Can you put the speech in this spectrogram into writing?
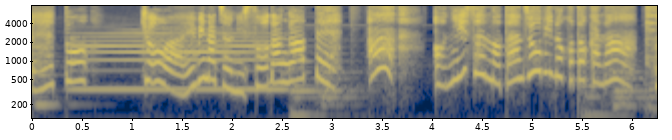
えっ、と今日はエビナちゃんに相談があってあお兄さんの誕生日のことかなもうすぐ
